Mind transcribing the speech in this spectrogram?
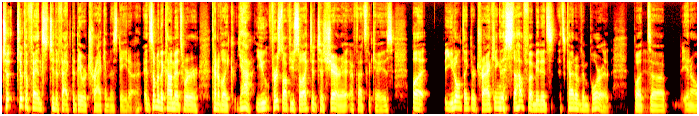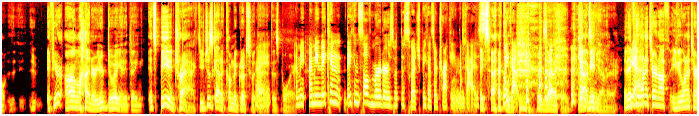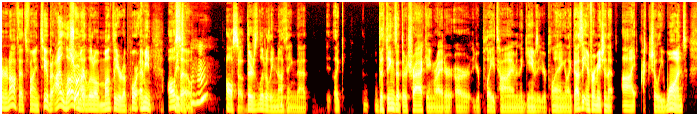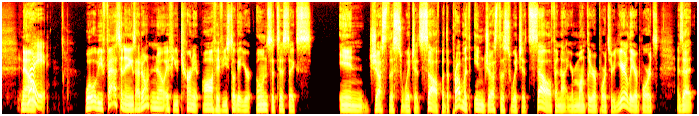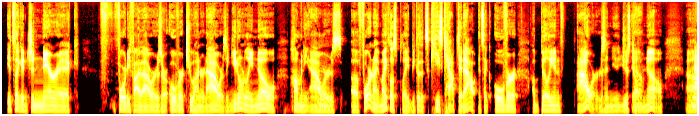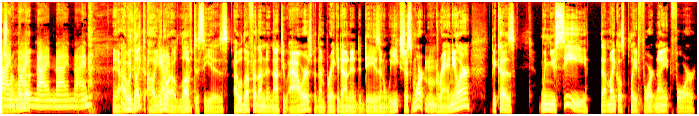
took took offense to the fact that they were tracking this data. And some of the comments were kind of like, yeah, you first off, you selected to share it if that's the case, but you don't think they're tracking this stuff. I mean, it's it's kind of important. But uh, you know, if you're online or you're doing anything, it's being tracked. You just got to come to grips with that at this point. I mean, I mean, they can they can solve murders with the Switch because they're tracking them, guys. exactly. Wake up. exactly. Get Yeah, I mean, together. And if Yeah. you want to turn off, if you want to turn it off, that's fine too. But I love Sure. my little monthly report. I mean, also, too. hmm also, there's literally nothing that like the things that they're tracking, right, are, are your play time and the games that you're playing. Like that's the information that I actually want. Now, right. What would be fascinating is I don't know if you turn it off if you still get your own statistics in just the Switch itself. But the problem with in just the Switch itself and not your monthly reports or yearly reports is that it's like a generic 45 hours or over 200 hours. Like you don't really know how many hours of Fortnite Michael's played because it's he's capped it out. It's like over a billion hours and you just don't know. Um, my Nine limit. nine nine nine nine. yeah, I would like to. Oh, you know what I would love to see is I would love for them to not do hours, but then break it down into days and weeks, just more Mm. granular. Because when you see that Michael's played Fortnite for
